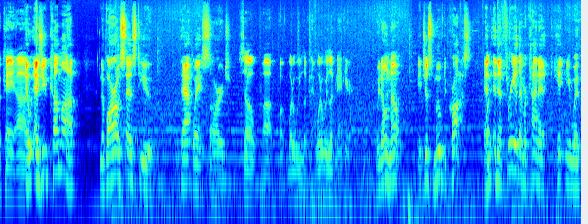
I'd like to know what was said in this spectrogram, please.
Okay. Uh, as you come up, Navarro says to you, "That way, Sarge." So, uh, what are we looking at? What are we looking at here? We don't know. It just moved across, and, and the three of them are kind of hitting you with,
